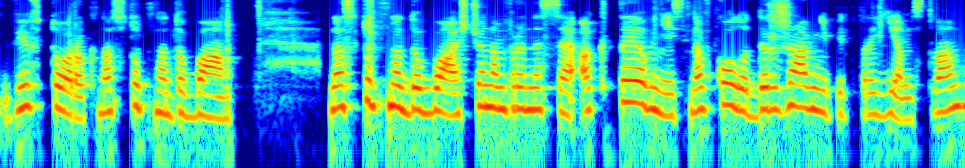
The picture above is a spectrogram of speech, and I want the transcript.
вівторок, наступна доба. Наступна доба, що нам принесе активність навколо державні підприємства,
